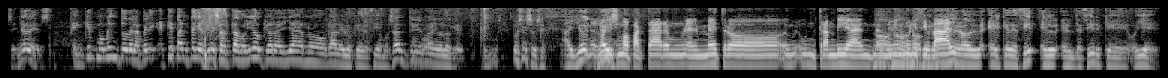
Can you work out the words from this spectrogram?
señores, ¿en qué momento de la película, qué pantallas me he saltado yo que ahora ya no vale lo que decíamos antes? No vale lo que... Pues eso, sí. Ah, yo, No es lo ahí- mismo pactar un, el metro, un, un tranvía en no, municipal. pero, pero el, el que decir, el, el decir que, oye,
